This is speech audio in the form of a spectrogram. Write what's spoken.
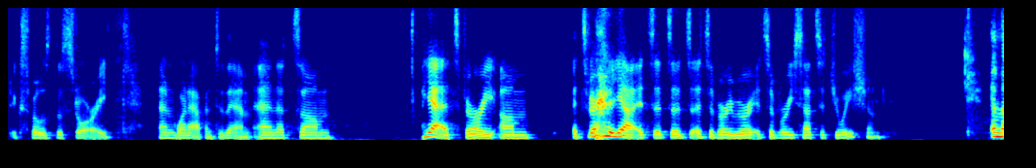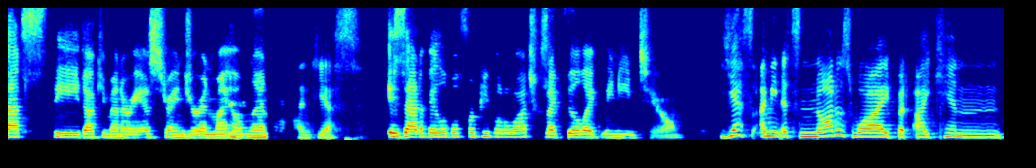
exposed the story and what happened to them. And it's um yeah it's very um it's very yeah it's it's it's, it's a very very it's a very sad situation and that's the documentary A Stranger in My Homeland. And yes. Is that available for people to watch? Because I feel like we need to. Yes, I mean it's not as wide, but I can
